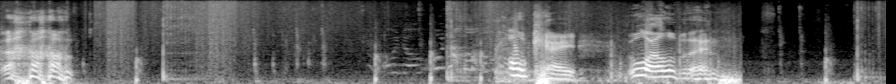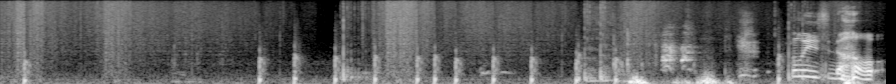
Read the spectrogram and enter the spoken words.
Oh no, oh no! okay. Well then. Please no.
